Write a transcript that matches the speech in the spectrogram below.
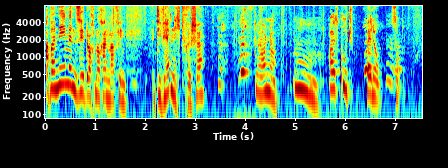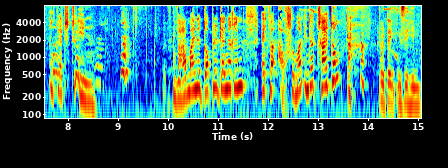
Aber nehmen Sie doch noch ein Muffin. Die werden nicht frischer. Gerne. Mm, alles gut, Benno. So, und jetzt zu Ihnen. War meine Doppelgängerin etwa auch schon mal in der Zeitung? Wo denken Sie hin?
